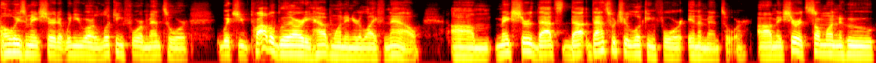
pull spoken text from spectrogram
always make sure that when you are looking for a mentor, which you probably already have one in your life now, um, make sure that's that that's what you're looking for in a mentor. Uh, make sure it's someone who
